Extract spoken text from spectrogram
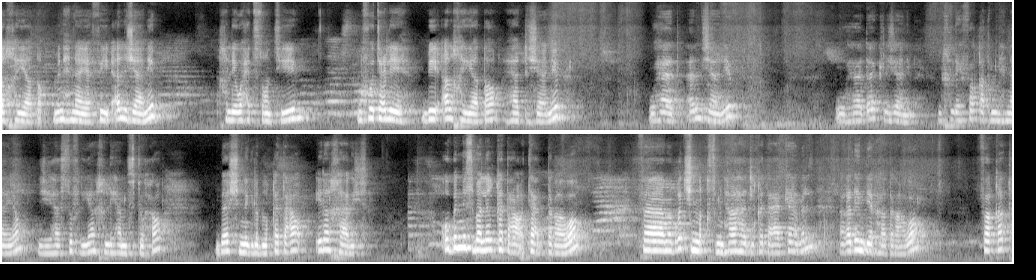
الخياطة من هنايا في الجانب. نخلي واحد سنتيم نفوت عليه بالخياطة هاد الجانب وهاد الجانب وهذاك الجانب. نخليه فقط من هنايا الجهه السفليه نخليها مفتوحة باش نقلب القطعة إلى الخارج. وبالنسبة للقطعة تاع الدراوة فما بغيتش نقص منها هاد القطعة كامل غادي نديرها دراوة. فقط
